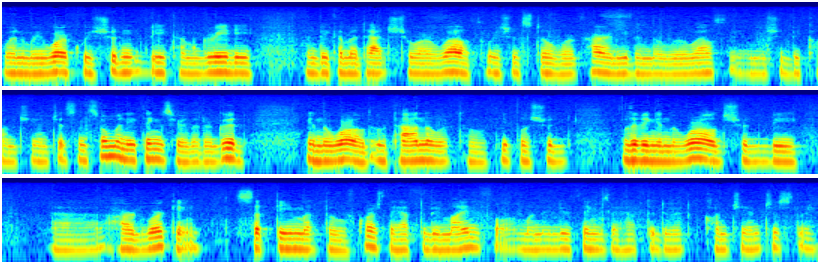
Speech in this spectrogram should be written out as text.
when we work, we shouldn't become greedy and become attached to our wealth. We should still work hard even though we're wealthy, and we should be conscientious. And so many things here that are good in the world. Uttanavato, people should, living in the world, should be uh, hardworking. Satimato, of course, they have to be mindful. And when they do things, they have to do it conscientiously.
